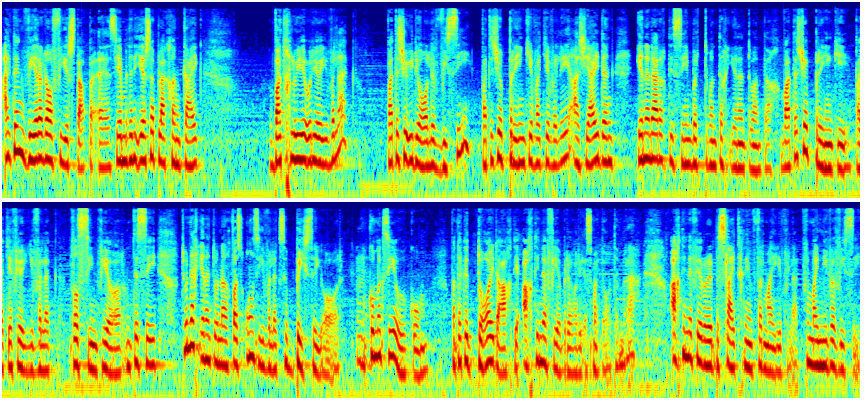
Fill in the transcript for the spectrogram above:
Ek dink weer dat daar vier stappe is. Jy moet in die eerste plek gaan kyk wat glo jy oor jou huwelik? Wat is jou ideale visie? Wat is jou prentjie wat jy wil hê as jy dink 31 Desember 2021? Wat is jou prentjie wat jy vir jou huwelik wil sien vir jaar? Om te sê 2021 was ons huwelik se beste jaar. En kom ek sê jou hoekom? Want ek het daai dag, die 18de Februarie is my datum reg. 18de Februarie besluit geneem vir my huwelik, vir my nuwe visie.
